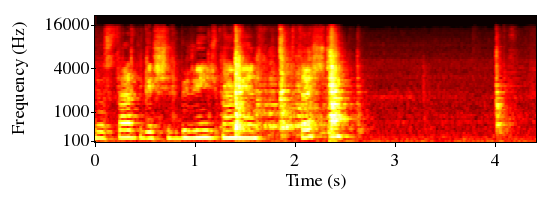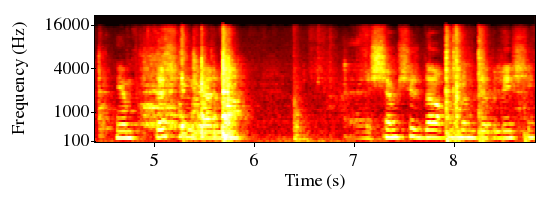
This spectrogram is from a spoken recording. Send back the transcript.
دوستlar دیگه شیر برنج من میان Też legalna. Şemşir dağılım da bileşi.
